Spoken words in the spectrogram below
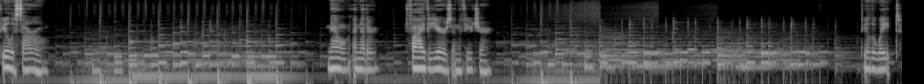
Feel the sorrow. Now, another five years in the future. Feel the weight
